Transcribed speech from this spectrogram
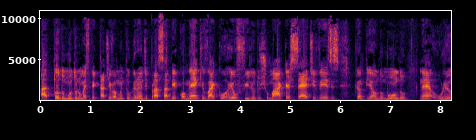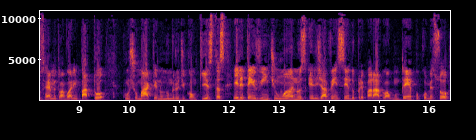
A, todo mundo numa expectativa muito grande para saber como é que vai correr o filho do Schumacher, sete vezes campeão do mundo, né? O Lewis Hamilton agora empatou com Schumacher no número de conquistas. Ele tem 21 anos, ele já vem sendo preparado há algum tempo, começou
